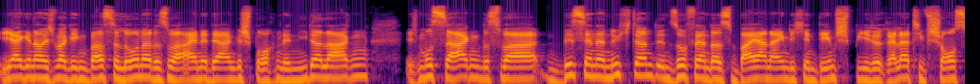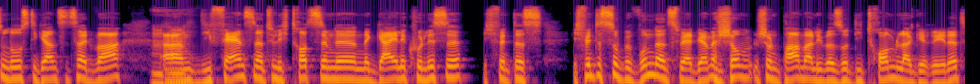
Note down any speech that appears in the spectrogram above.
Ja, genau. Ich war gegen Barcelona. Das war eine der angesprochenen Niederlagen. Ich muss sagen, das war ein bisschen ernüchternd, insofern, dass Bayern eigentlich in dem Spiel relativ chancenlos die ganze Zeit war. Mhm. Ähm, die Fans natürlich trotzdem eine, eine geile Kulisse. Ich finde das ich finde es so bewundernswert. Wir haben ja schon, schon ein paar Mal über so die Trommler geredet.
